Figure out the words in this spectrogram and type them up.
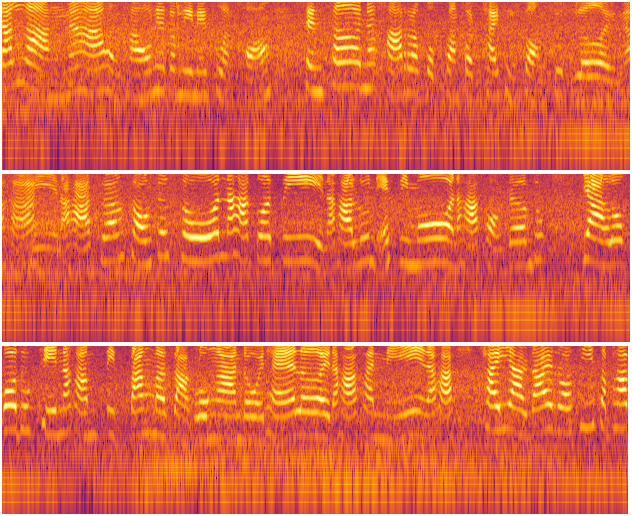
ด้านหลังนะคะของเขาเนี่ยจะมีในส่วนของเซ็นเซอร์นะคะ ระบบความปลอดภัยถึง 2 จุดเลยนะคะ นี่นะคะ เครื่อง 2.0 นะคะ ตัว G นะคะ รุ่น e s t i m o นะคะของเดิมทุกอย่างโลโก้ทุกชิ้นนะคะ ติดตั้งมาจากโรงงานโดยแท้เลยนะคะคันนี้นะคะ ใครอยากได้รถที่สภาพ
